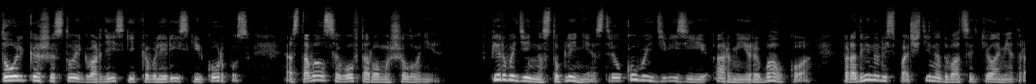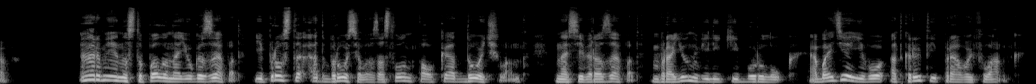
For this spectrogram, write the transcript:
Только 6-й гвардейский кавалерийский корпус оставался во втором эшелоне. В первый день наступления стрелковые дивизии армии Рыбалко продвинулись почти на 20 километров. Армия наступала на юго-запад и просто отбросила заслон полка Дойчланд на северо-запад, в район Великий Бурлук, обойдя его открытый правый фланг.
